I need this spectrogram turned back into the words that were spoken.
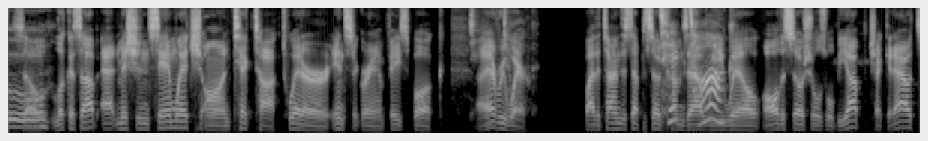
Ooh. So look us up at Mission Sandwich on TikTok, Twitter, Instagram, Facebook, uh, everywhere. By the time this episode comes out, we will all the socials will be up. Check it out.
